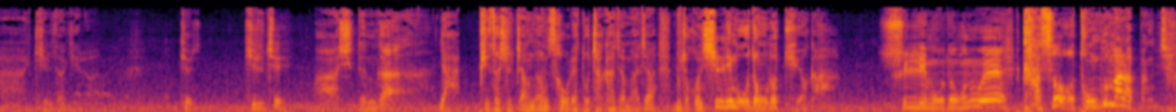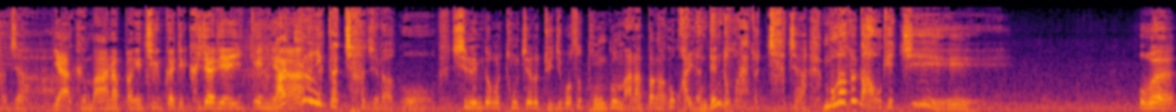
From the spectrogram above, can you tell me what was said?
아, 길다 길어 길, 길지? 마시든가. 야 비서실장 넌 서울에 도착하자마자 무조건 신림 오동으로 튀어가 신림오동은 왜? 가서 동구 만화빵 찾아 야 그 만화방이 지금까지 그 자리에 있겠냐? 아 그러니까 찾으라고 신림동을 통째로 뒤집어서 동구 만화빵하고 관련된 누구라도 찾아 뭐라도 나오겠지 어, 왜?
